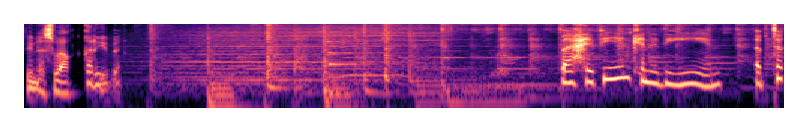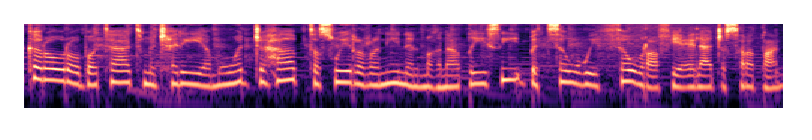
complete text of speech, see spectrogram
في الأسواق قريبا. باحثين كنديين ابتكروا روبوتات مجهرية موجهة بتصوير الرنين المغناطيسي بتسوي ثورة في علاج السرطان.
